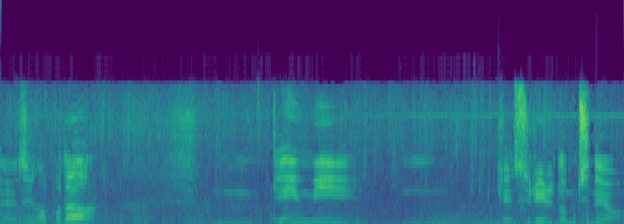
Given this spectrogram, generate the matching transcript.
네, 생각보다 음, 게임이 음, 이렇게 스릴 넘치네요.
